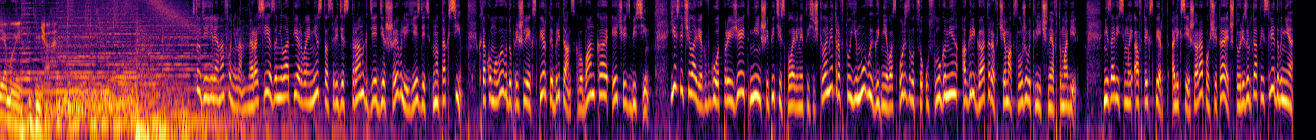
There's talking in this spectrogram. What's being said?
Темы дня студии Елена Фонина. Россия заняла первое место среди стран, где дешевле ездить на такси. К такому выводу пришли эксперты британского банка HSBC. Если человек в год проезжает меньше пяти с половиной тысяч километров, то ему выгоднее воспользоваться услугами агрегаторов, чем обслуживать личный автомобиль. Независимый автоэксперт Алексей Шарапов считает, что результаты исследования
